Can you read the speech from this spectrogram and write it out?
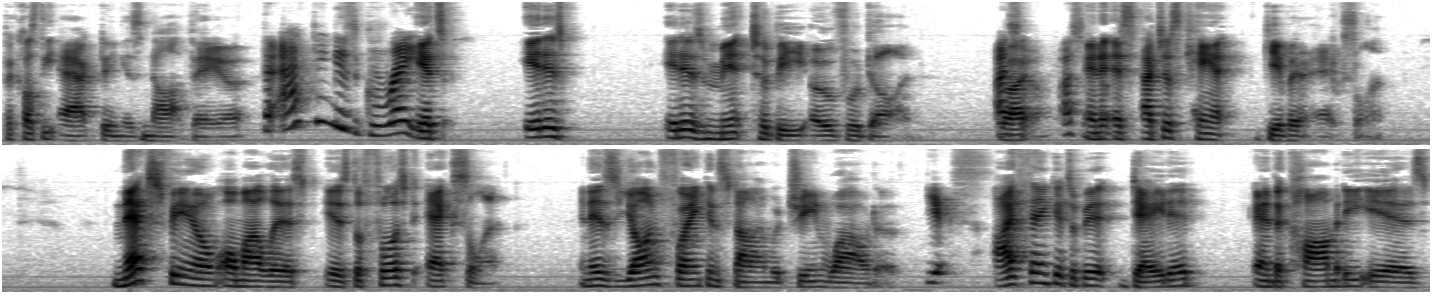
because the acting is not there. The acting is great. It's, it is, it is meant to be overdone, I right. saw. I saw. and it's. I just can't give it an excellent. Next film on my list is the first excellent, and is Young Frankenstein with Gene Wilder. yes. I think it's a bit dated, and the comedy is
